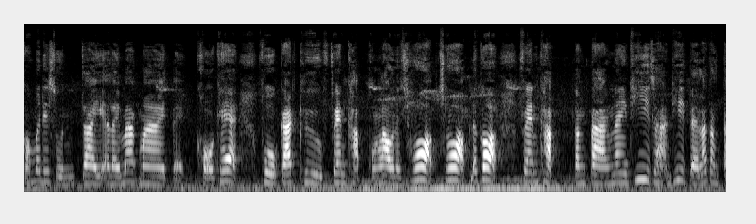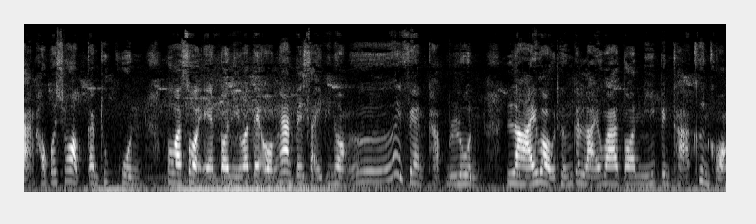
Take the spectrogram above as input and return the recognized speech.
ก็ไม่ได้สนใจอะไรมากมาย แต่ขอแค่โฟกัสคือแฟนคลับของเราเนี่ยชอบชอบ แล้วก็แฟนคลับ ต่างๆ ในที่สถานที่แต่ละต่างๆ เขาก็ชอบกันทุกคน เพราะว่าซอแอนตอนนี้ว่าแต่ออกงานไปใส่พี่น้องเอ้ยแฟนคลับลุ่นหลายเว้าถึงกันหลายว่าตอนนี้เป็นขาขึ้นของ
